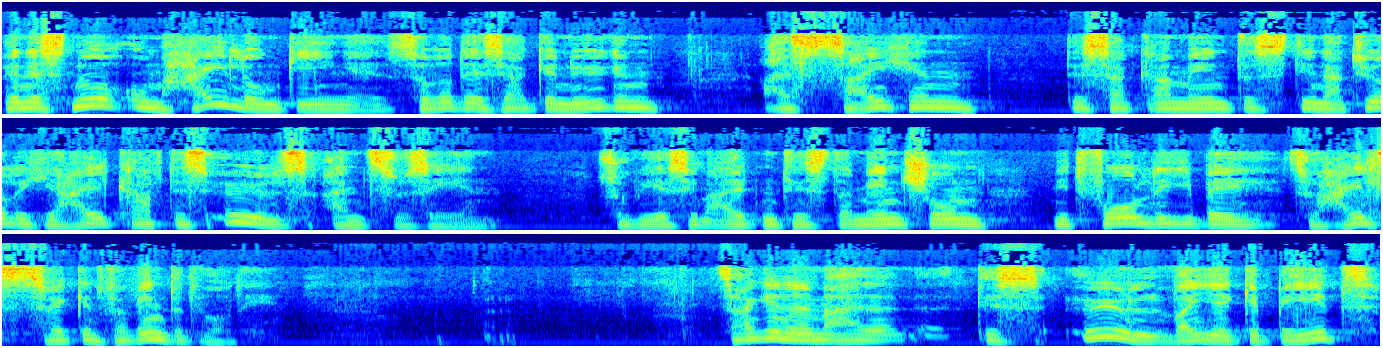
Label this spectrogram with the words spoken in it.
Wenn es nur um Heilung ginge, so würde es ja genügen, als Zeichen des Sakramentes die natürliche Heilkraft des Öls anzusehen so wie es im Alten Testament schon mit Vorliebe zu Heilszwecken verwendet wurde. Sage Ihnen mal das Ölweihegebet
